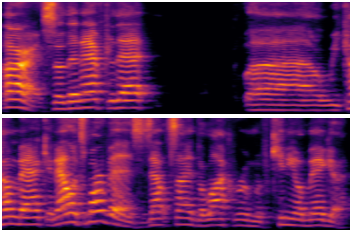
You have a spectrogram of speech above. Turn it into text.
All right. So then after that, uh, we come back and Alex Marvez is outside the locker room of Kenny Omega.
